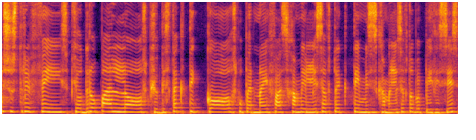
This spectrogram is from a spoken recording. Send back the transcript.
εσωστρεφής, πιο ντροπαλός, πιο διστακτικός, που περνάει φάση χαμηλής αυτοεκτίμησης, χαμηλής αυτοπεποίθησης,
